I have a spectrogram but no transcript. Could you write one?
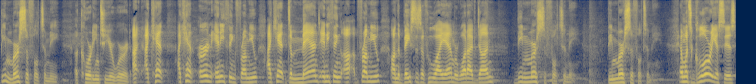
Be merciful to me according to your word. I, I, can't, I can't earn anything from you. I can't demand anything uh, from you on the basis of who I am or what I've done. Be merciful to me. Be merciful to me. And what's glorious is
